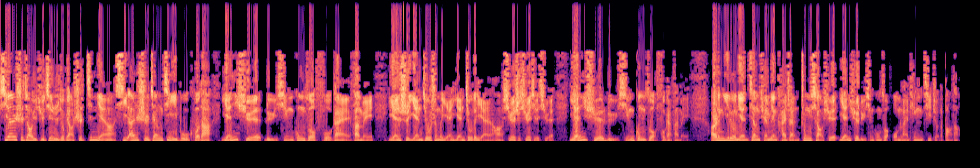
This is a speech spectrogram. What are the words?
西安市教育局近日就表示，今年啊，西安市将进一步扩大研学旅行工作覆盖范围。研是研究生的研，研究的研，哈，学是学习的学。研学旅行工作覆盖范围，二零一六年将全面开展中小学研学旅行工作。我们来听记者的报道。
